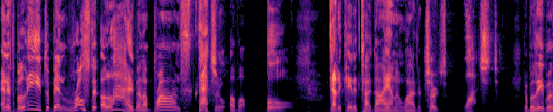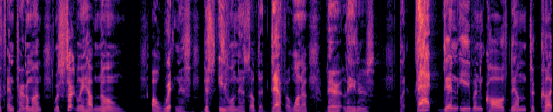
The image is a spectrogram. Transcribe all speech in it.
and it's believed to have been roasted alive in a bronze statue of a bull dedicated to Diana while the church watched. The believers in Pergamon would certainly have known or witnessed this evilness of the death of one of their leaders, that didn't even cause them to cut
